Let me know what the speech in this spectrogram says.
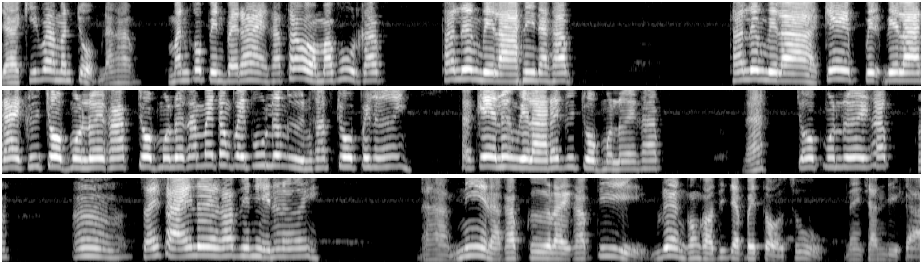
อย่าคิดว่ามันจบนะครับ มันก็เป็นไปได้ครับ ถ้าออกมาพูดครับ ถ้าเรื่องเวลานี่นะครับ ถ้าเรื่องเวลาแก้เวลาได้คือจบหมดเลยครับ จบหมดเลยครับ ไม่ต้องไปพูดเรื่องอื่นครับ จบไปเลย ถ้าแก้เรื่องเวลาได้คือจบหมดเลยครับ นะจบหมดเลยครับอืมใสๆเลยครับเห็นเห็นเลยนะครับนี่แหละครับคืออะไรครับที่เรื่องของเขาที่จะไปต่อสู้ในชั้นฎีกา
